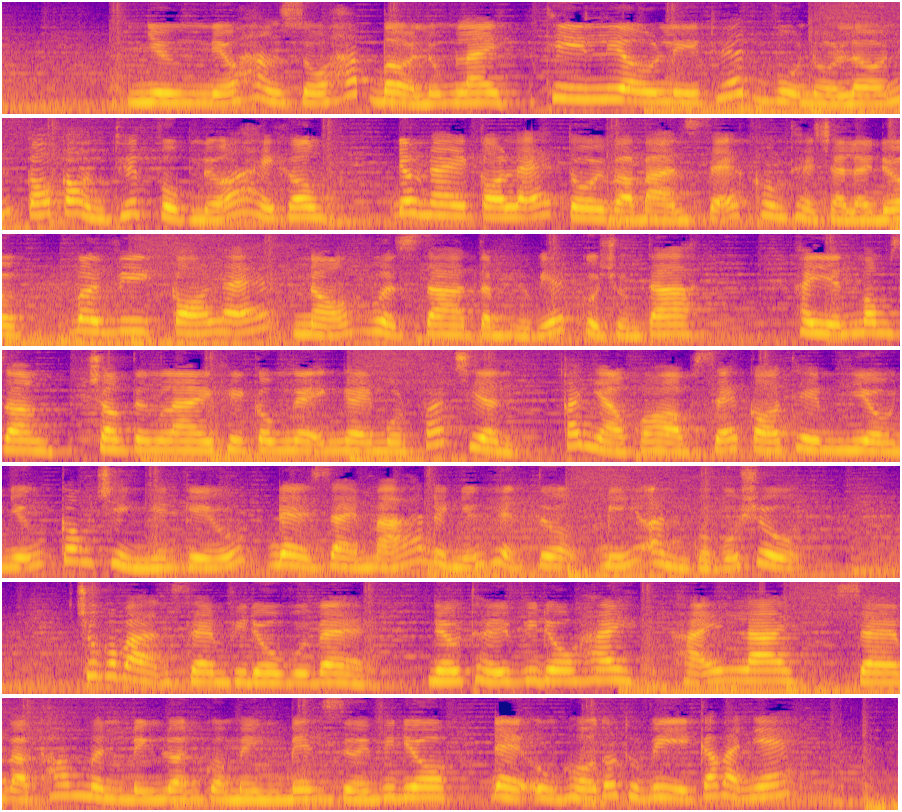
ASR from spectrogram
Nhưng nếu hàng số Hubble lung lay thì liệu lý thuyết vụ nổ lớn có còn thuyết phục nữa hay không? Điều này có lẽ tôi và bạn sẽ không thể trả lời được bởi vì có lẽ nó vượt xa tầm hiểu biết của chúng ta. Hay Yến mong rằng trong tương lai khi công nghệ ngày một phát triển, các nhà khoa học sẽ có thêm nhiều những công trình nghiên cứu để giải mã được những hiện tượng bí ẩn của vũ trụ. Chúc các bạn xem video vui vẻ. Nếu thấy video hay, hãy like, share và comment bình luận của mình bên dưới video để ủng hộ tôi thú vị các bạn nhé.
